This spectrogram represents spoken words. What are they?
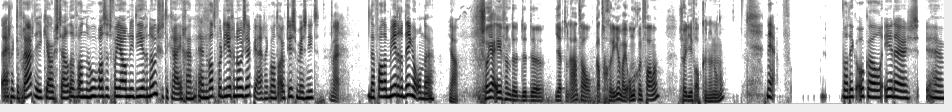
eigenlijk de vraag die ik jou stelde: van hoe was het voor jou om die diagnose te krijgen? En wat voor diagnose heb je eigenlijk? Want autisme is niet, Nee. daar vallen meerdere dingen onder. Ja. Zou jij even de, de, de... Je hebt een aantal categorieën waar je onder kunt vallen. Zou je die even op kunnen noemen? Nou ja, wat ik ook al eerder, ehm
